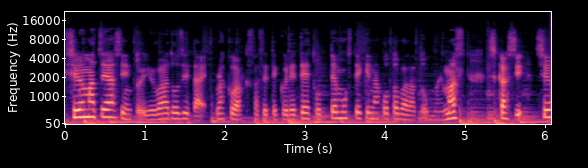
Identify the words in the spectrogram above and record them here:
週末野心というワード自体ワクワクさせてくれてとっても素敵な言葉だと思います。しかし週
